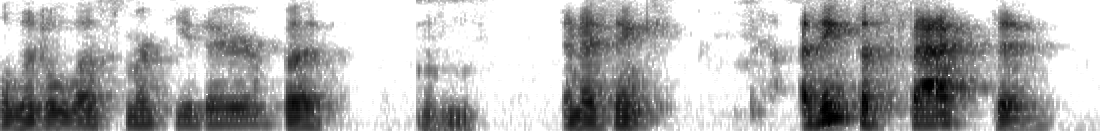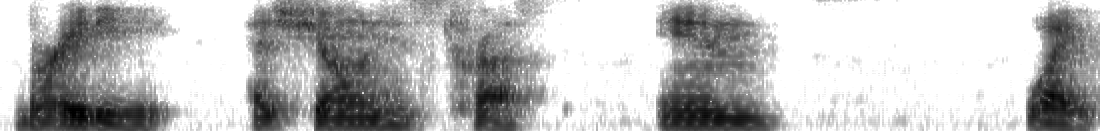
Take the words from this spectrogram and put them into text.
a little less murky there, but Mhm. and I think I think the fact that Brady has shown his trust in White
